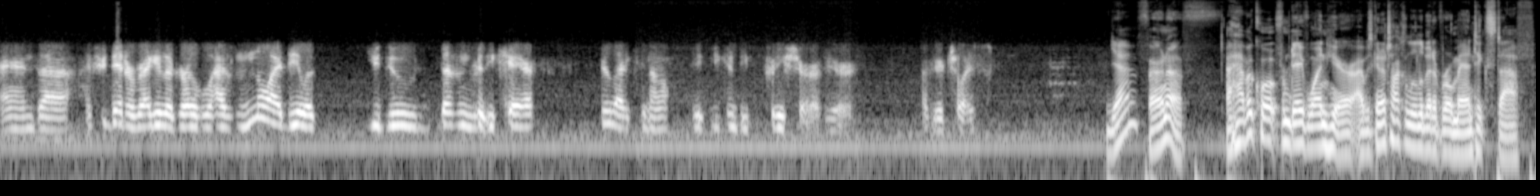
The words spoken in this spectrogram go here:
And uh, if you date a regular girl who has no idea what you do, doesn't really care, you're like, you know, you, you can be pretty sure of your of your choice. Yeah, fair enough. I have a quote from Dave One here. I was going to talk a little bit of romantic stuff,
